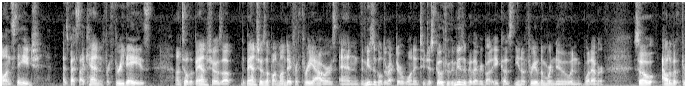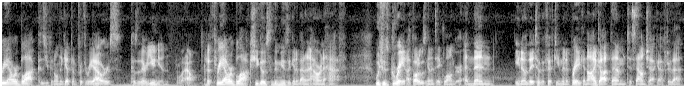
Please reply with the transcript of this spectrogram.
on stage as best I can for three days until the band shows up. The band shows up on Monday for three hours, and the musical director wanted to just go through the music with everybody because, you know, three of them were new and whatever. So, out of a three hour block, because you can only get them for three hours because of their union, Wow. at a three hour block, she goes through the music in about an hour and a half, which was great. I thought it was going to take longer. And then, you know, they took a 15 minute break, and I got them to sound check after that.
